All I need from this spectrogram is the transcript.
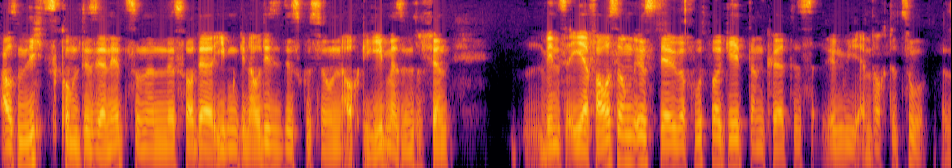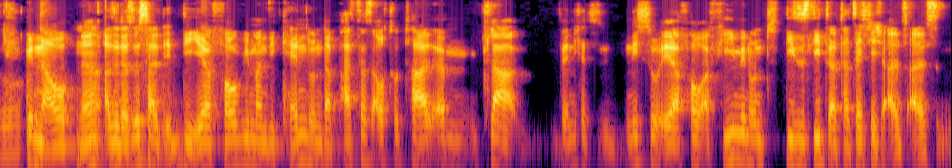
aus dem Nichts kommt es ja nicht, sondern es hat ja eben genau diese Diskussion auch gegeben. Also insofern wenn es ERV-Song ist, der über Fußball geht, dann gehört es irgendwie einfach dazu. Also genau, ne? Also das ist halt die ERV, wie man sie kennt, und da passt das auch total. Ähm, klar, wenn ich jetzt nicht so ERV-affin bin und dieses Lied da tatsächlich als, als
